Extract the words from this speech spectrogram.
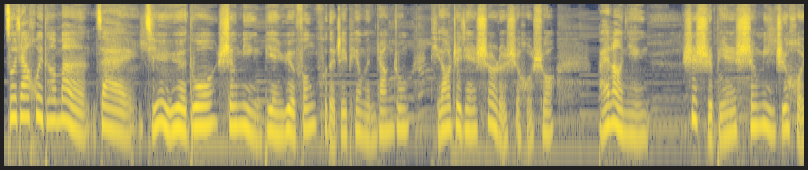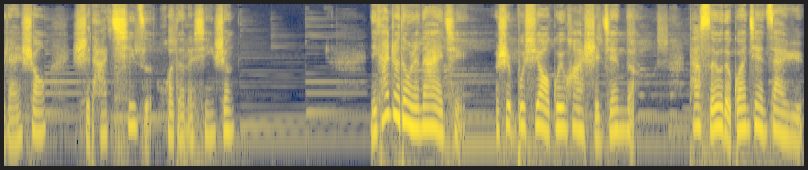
作家惠特曼在《给予越多，生命便越丰富》的这篇文章中提到这件事儿的时候说：“白朗宁是使别人生命之火燃烧，使他妻子获得了新生。”你看，这动人的爱情是不需要规划时间的，它所有的关键在于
